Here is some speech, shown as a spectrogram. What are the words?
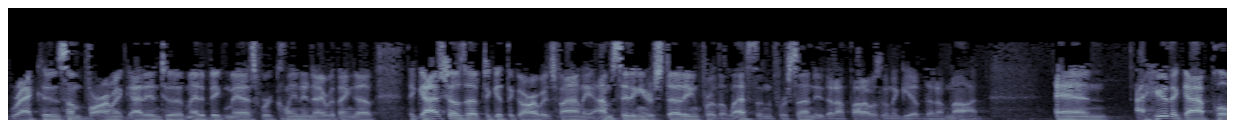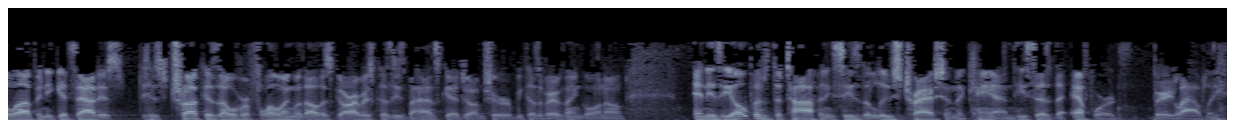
raccoons, some varmint got into it, made a big mess. We're cleaning everything up. The guy shows up to get the garbage finally. I'm sitting here studying for the lesson for Sunday that I thought I was going to give that I'm not. And I hear the guy pull up and he gets out. His his truck is overflowing with all this garbage because he's behind schedule, I'm sure, because of everything going on. And as he opens the top and he sees the loose trash in the can, he says the F word very loudly.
